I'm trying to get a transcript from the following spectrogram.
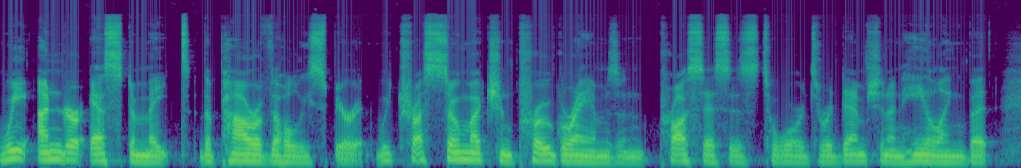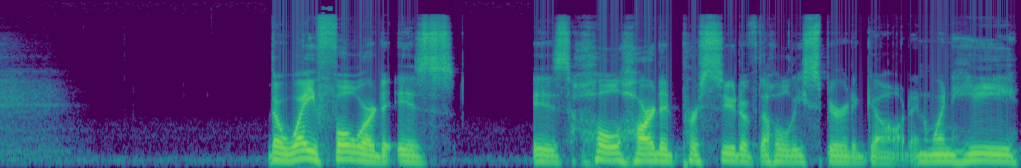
We underestimate the power of the Holy Spirit. We trust so much in programs and processes towards redemption and healing, but the way forward is is wholehearted pursuit of the Holy Spirit of God. And when he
